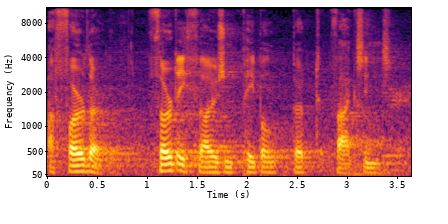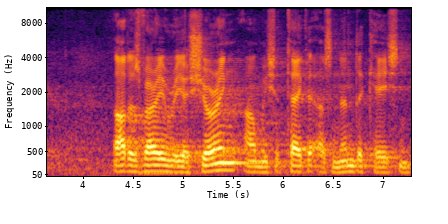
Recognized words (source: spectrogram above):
a further 30,000 people booked vaccines. That is very reassuring, and we should take it as an indication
